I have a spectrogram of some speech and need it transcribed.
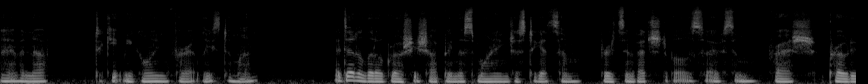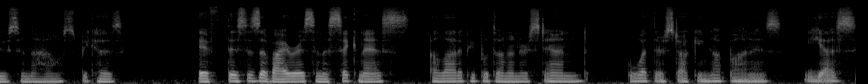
I have enough to keep me going for at least a month. I did a little grocery shopping this morning just to get some fruits and vegetables, so I have some fresh produce in the house because if this is a virus and a sickness, a lot of people don't understand what they're stocking up on is yes,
